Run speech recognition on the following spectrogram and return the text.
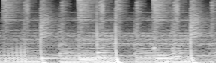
лейбле Spring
